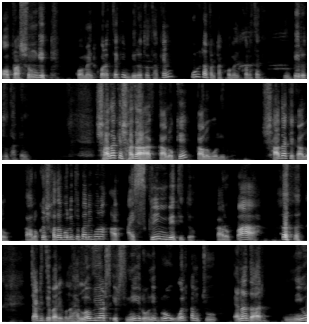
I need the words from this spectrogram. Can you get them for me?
অপ্রাসঙ্গিক কমেন্ট করে থেকে, বিরত থাকেন, উল্টাপাল্টা কমেন্ট করে থেকে, বিরত থাকেন। সাদাকে সাদা, কালোকে কালো বলিব। সাদাকে কালো কালোকে সাদা বলিতে পারিব না আর আইসক্রিম ব্যতীত কারও পা চাটিতে পারিব না। Hello viewers it's me Roni bro welcome to another new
